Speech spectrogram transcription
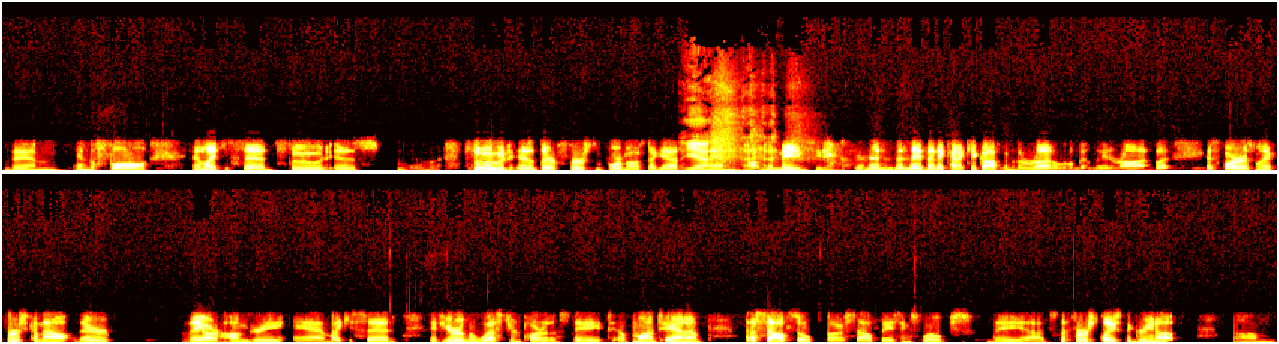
than in the fall. And like you said, food is food is their first and foremost, I guess. Yeah. And then uh, the mating season, and then then they then they kind of kick off into the rut a little bit later on. But as far as when they first come out, they're they are hungry, and like you said, if you're in the western part of the state of Montana, the south so uh, south facing slopes, they uh, it's the first place to green up. Um,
